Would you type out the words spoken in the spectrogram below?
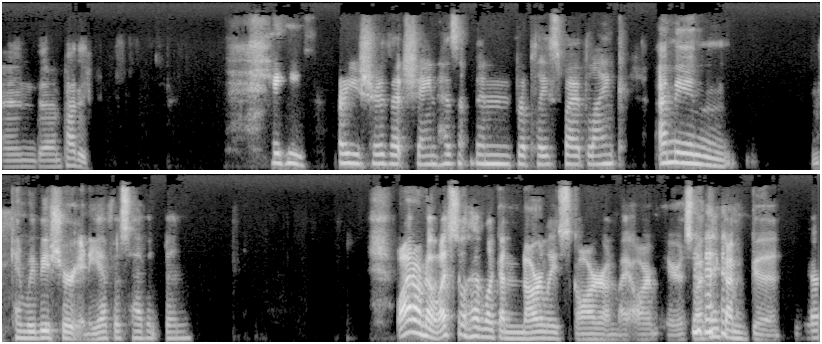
and um, Paddy. Hey Heath, are you sure that Shane hasn't been replaced by a blank? I mean, can we be sure any of us haven't been? Well, I don't know. I still have like a gnarly scar on my arm here, so I think I'm good. Yeah,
